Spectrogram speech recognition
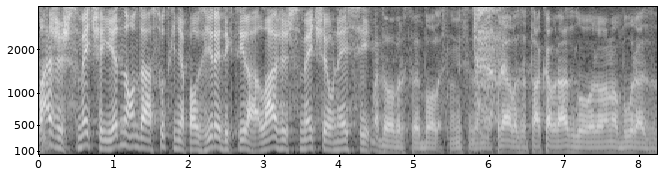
Lažeš smeće jedno, onda sutkinja pauzira i diktira. Lažeš smeće, unesi. Ma dobro, to je bolesno. Mislim da mi je trebalo za takav razgovor, ono, buraz,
